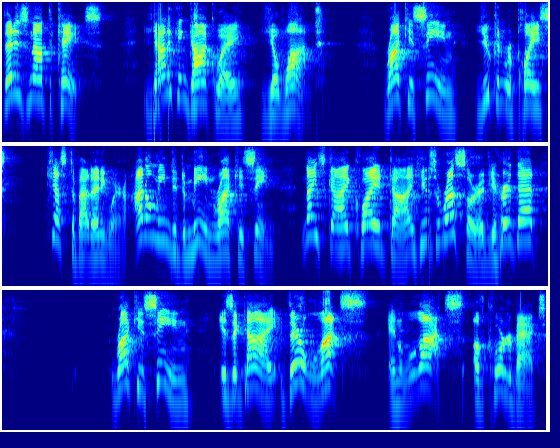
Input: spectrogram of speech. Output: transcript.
That is not the case. Yannick Ngakoue, you want. Rock Ya-Sin, you can replace just about anywhere. I don't mean to demean Rock Ya-Sin. Nice guy, quiet guy. He was a wrestler. Have you heard that? Rock Ya-Sin is a guy, there are lots and lots of cornerbacks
